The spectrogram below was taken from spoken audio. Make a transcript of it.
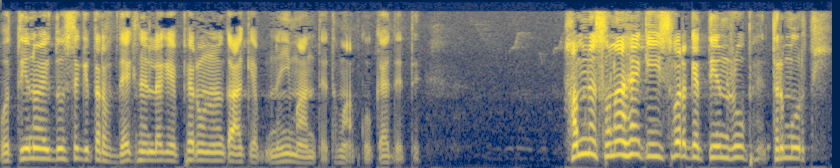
वो तीनों एक दूसरे की तरफ़ देखने लगे, फिर उन्होंने कहा कि अब नहीं मानते, तुम आपको कह देते। हमने सुना है कि ईश्वर के तीन रूप हैं, त्रिमूर्ति।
